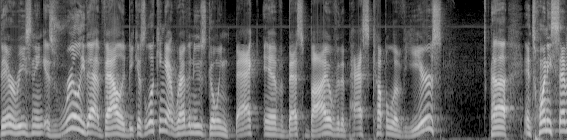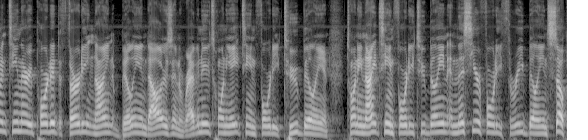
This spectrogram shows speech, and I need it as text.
their reasoning is really that valid because looking at revenues going back of Best Buy over the past couple of years, uh, in 2017, they reported $39 billion in revenue. 2018, $42 billion. 2019, $42 billion. And this year, 43 billion. So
